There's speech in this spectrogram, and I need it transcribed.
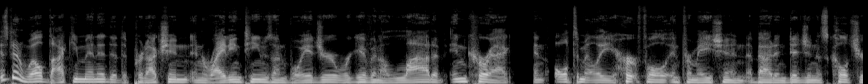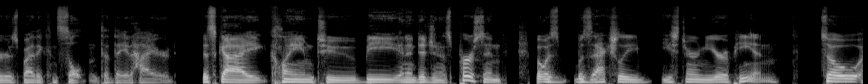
It's been well documented that the production and writing teams on Voyager were given a lot of incorrect and ultimately hurtful information about indigenous cultures by the consultant that they had hired. This guy claimed to be an indigenous person, but was, was actually Eastern European. So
